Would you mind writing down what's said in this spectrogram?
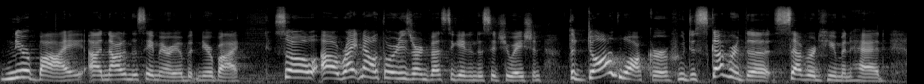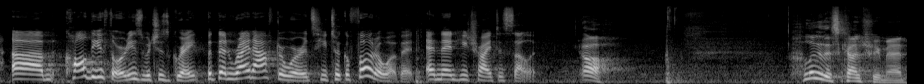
nearby, uh, not in the same area, but nearby. So uh, right now, authorities are investigating the situation. The dog walker who discovered the severed human head um, called the authorities, which is great. But then right afterwards, he took a photo of it, and then he tried to sell it. Oh, look at this country, man.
